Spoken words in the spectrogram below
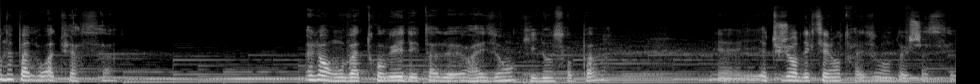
On n'a pas le droit de faire ça. Alors on va trouver des tas de raisons qui n'en sont pas. il y a toujours d'excellentes raisons de chasser.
